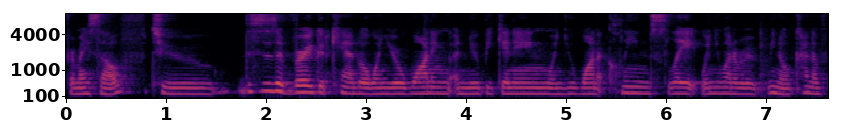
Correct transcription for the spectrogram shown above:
for myself to, this is a very good candle when you're wanting a new beginning, when you want a clean slate, when you want to, you know, kind of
